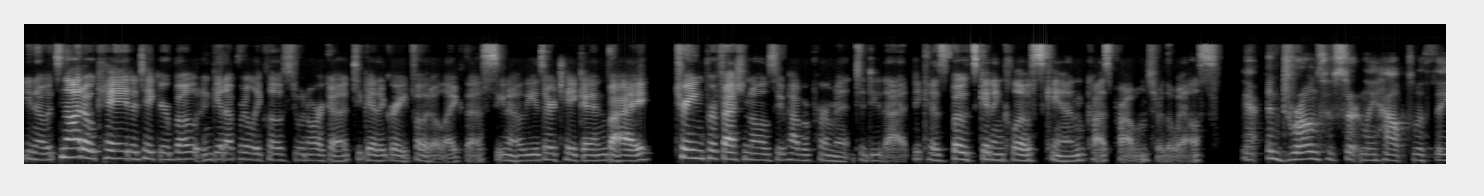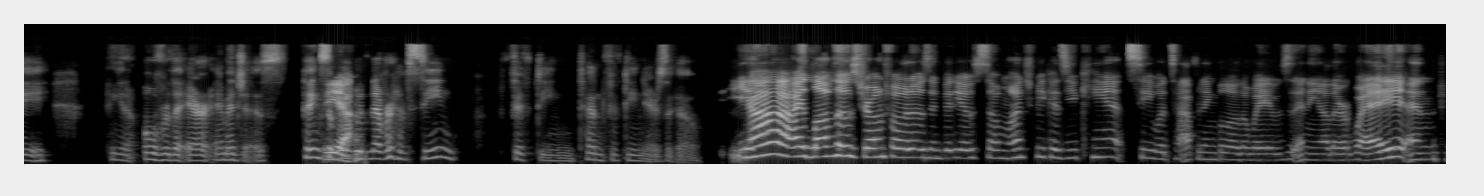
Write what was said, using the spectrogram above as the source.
you know it's not okay to take your boat and get up really close to an orca to get a great photo like this. You know, these are taken by trained professionals who have a permit to do that because boats getting close can cause problems for the whales. Yeah, and drones have certainly helped with the you know over the air images things that yeah. we would never have seen 15 10 15 years ago yeah, I love those drone photos and videos so much because you can't see what's happening below the waves any other way. And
